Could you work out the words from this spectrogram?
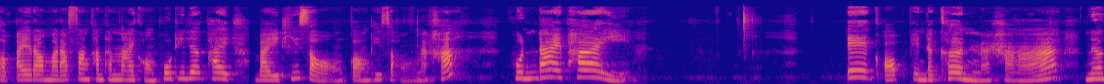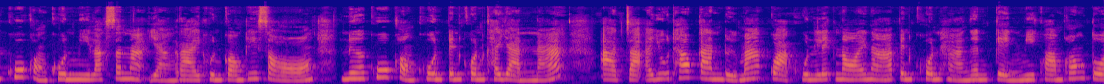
ต่อไปเรามารับฟังคำทำนายของผู้ที่เลือกไพ่ใบที่สองกองที่สองนะคะ คุณได้ไพ่ Egg of Pentacle นะคะ เนื้อคู่ของคุณมีลักษณะอย่างไรคุณกองที่สองเนื้อคู่ของคุณเป็นคนขยันนะ อาจจะอายุเท่ากันหรือมากกว่าคุณเล็กน้อยนะ เป็นคนหาเงินเก่ง มีความคล่องตัว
